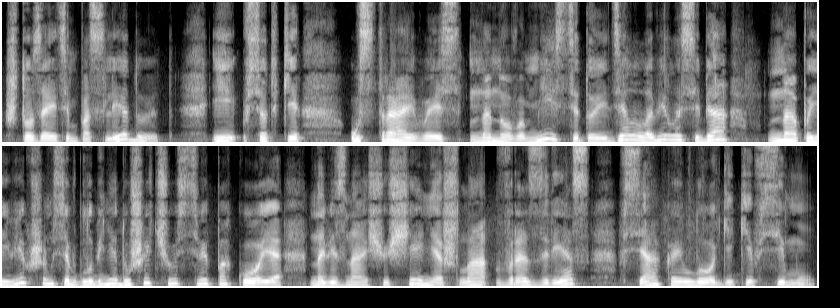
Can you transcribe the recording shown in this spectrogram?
что за этим последует. И все-таки, устраиваясь на новом месте, то и дело ловила себя на появившемся в глубине души чувстве покоя. Новизна ощущения шла вразрез всякой логики всему.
